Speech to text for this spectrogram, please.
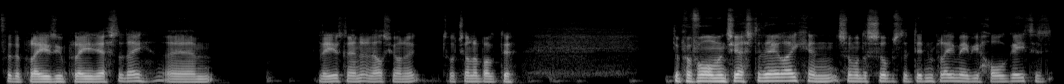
for the players who played yesterday. Um, Lee, is there anything else you want to touch on about the the performance yesterday? Like, and some of the subs that didn't play. Maybe Holgate is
